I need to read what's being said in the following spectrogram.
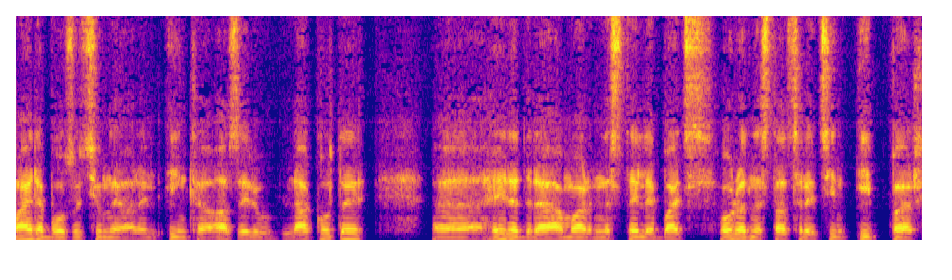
մայրը բոզություն է արել ինքը ազերու լակոտ է հերը դրա համար նստել է բայց հորը նստացրեցին իբր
